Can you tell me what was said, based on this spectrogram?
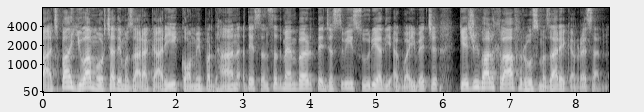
ਭਾਜਪਾ ਯੁਵਾ ਮੋਰਚਾ ਦੇ ਮੁਜ਼ਾਰਾਕਾਰੀ ਕੌਮੀ ਪ੍ਰਧਾਨ ਅਤੇ ਸੰਸਦ ਮੈਂਬਰ ਤੇਜਸਵੀ ਸੂਰਿਆ ਦੀ ਅਗਵਾਈ ਵਿੱਚ ਕੇਜਰੀਵਾਲ ਖਿਲਾਫ ਰੋਸ ਮਜ਼ਾਰੇ ਕਰ ਰਹੇ ਸਨ।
